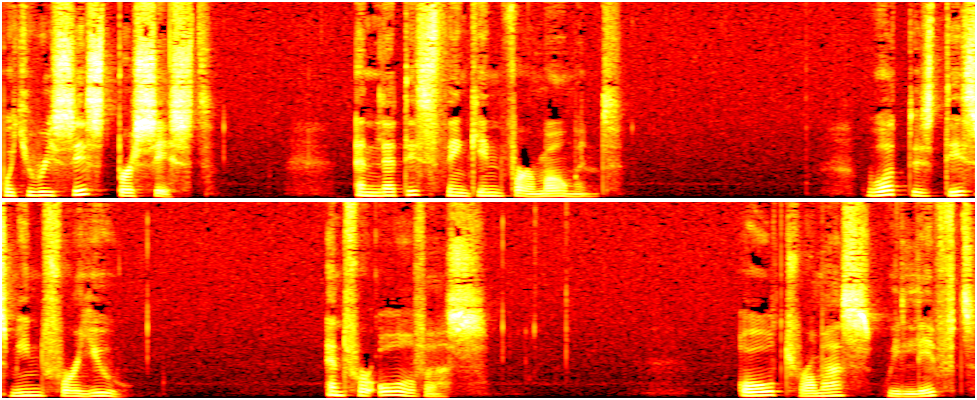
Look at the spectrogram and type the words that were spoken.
What you resist persists. And let this think in for a moment. What does this mean for you? And for all of us? All traumas we lived,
